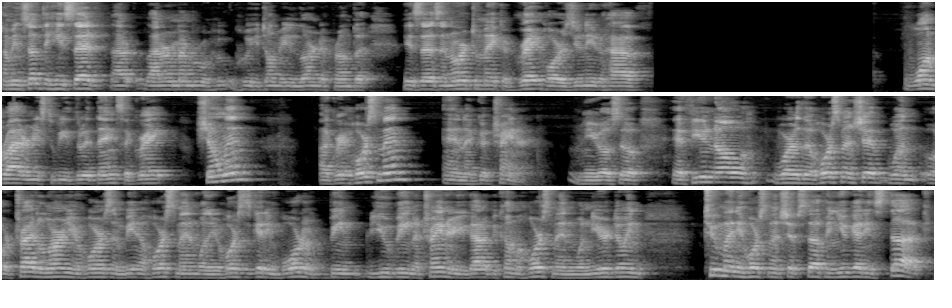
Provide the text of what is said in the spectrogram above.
I mean something he said i, I don't remember who, who he told me he learned it from but he says in order to make a great horse you need to have one rider needs to be three things a great showman a great horseman and a good trainer he goes, so if you know where the horsemanship when or try to learn your horse and being a horseman, when your horse is getting bored of being you being a trainer, you got to become a horseman. When you're doing too many horsemanship stuff and you're getting stuck,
